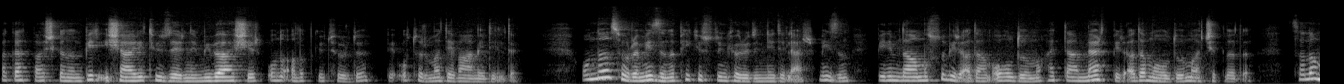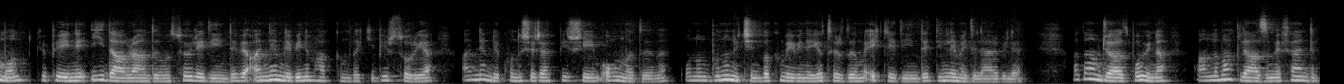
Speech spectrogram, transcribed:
Fakat başkanın bir işareti üzerine mübaşir onu alıp götürdü ve oturuma devam edildi. Ondan sonra Mezin'i pek üstün körü dinlediler. Mezin benim namuslu bir adam olduğumu hatta mert bir adam olduğumu açıkladı. Salomon köpeğine iyi davrandığımı söylediğinde ve annemle benim hakkımdaki bir soruya annemle konuşacak bir şeyim olmadığını, onun bunun için bakım evine yatırdığımı eklediğinde dinlemediler bile. Adamcağız boyuna anlamak lazım efendim,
